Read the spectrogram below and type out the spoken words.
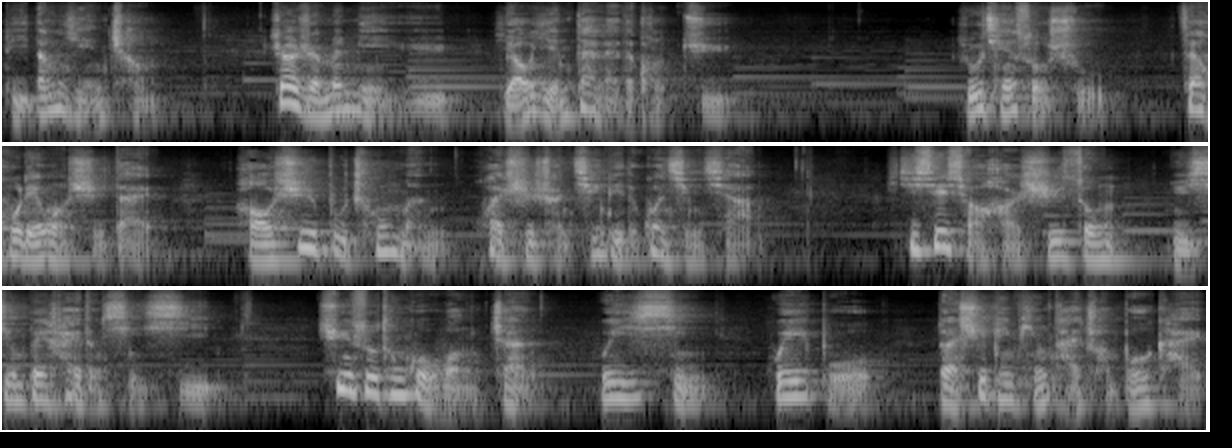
理当严惩，让人们免于谣言带来的恐惧。如前所述，在互联网时代，好事不出门，坏事传千里的惯性下，一些小孩失踪、女性被害等信息，迅速通过网站、微信、微博、短视频平台传播开，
